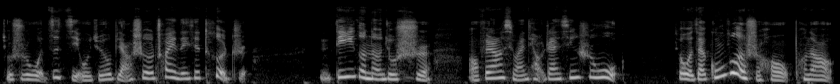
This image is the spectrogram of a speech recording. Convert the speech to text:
就是我自己我觉得我比较适合创业的一些特质。嗯，第一个呢，就是我非常喜欢挑战新事物。就我在工作的时候碰到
